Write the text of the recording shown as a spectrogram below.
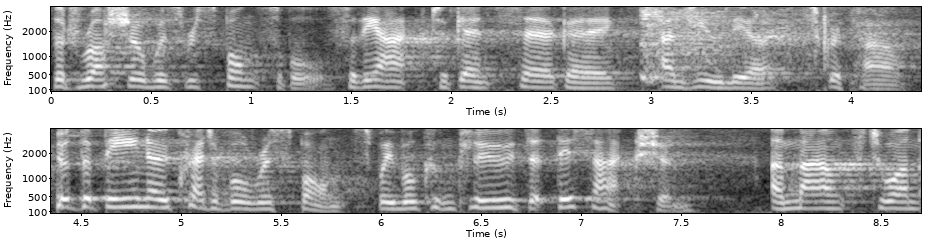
that Russia was responsible for the act against Sergei and Yulia Skripal. Should there be no credible response, we will conclude that this action amounts to an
